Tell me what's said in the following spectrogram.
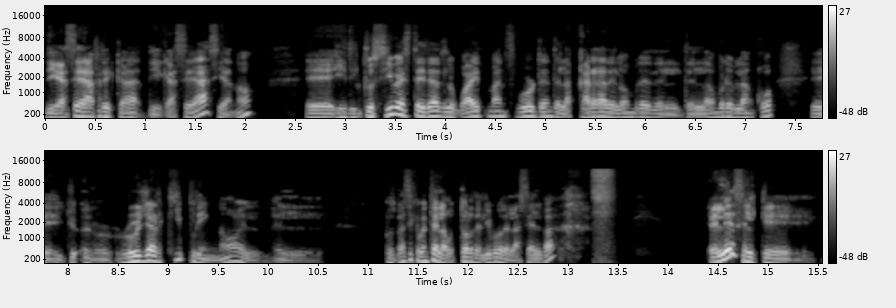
dígase África, dígase Asia, ¿no? Eh, inclusive esta idea del white man's burden, de la carga del hombre, del, del hombre blanco, eh, Rudyard Kipling, ¿no? El, el, pues básicamente el autor del libro de la selva. Él es el que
